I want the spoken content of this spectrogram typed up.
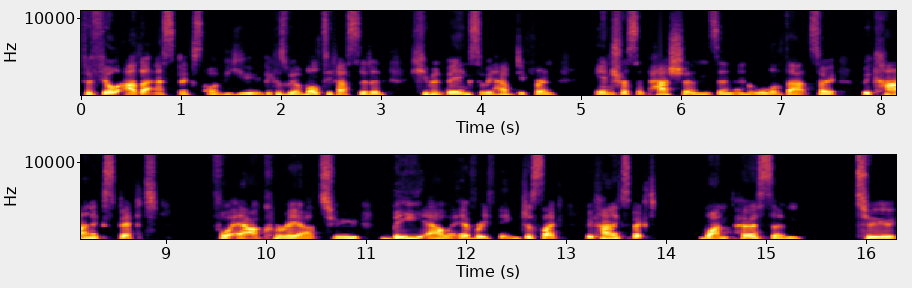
fulfill other aspects of you because we are multifaceted human beings. So we have different interests and passions and, and all of that. So we can't expect for our career to be our everything. Just like we can't expect one person to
